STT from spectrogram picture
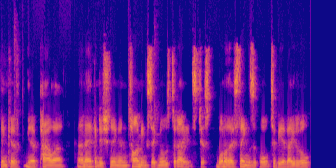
think of you know power and air conditioning and timing signals today. It's just one of those things that ought to be available,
